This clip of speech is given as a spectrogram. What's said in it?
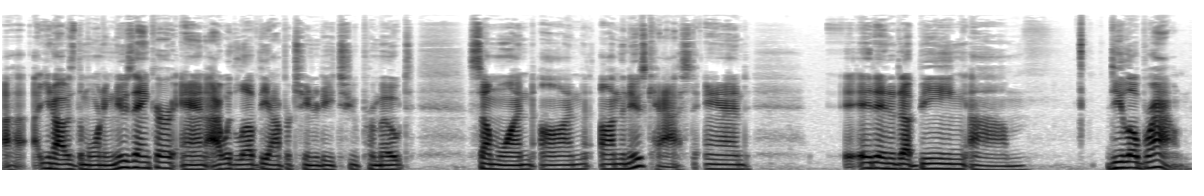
uh, you know, I was the morning news anchor and I would love the opportunity to promote someone on, on the newscast. And it ended up being um, D'Lo Brown.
